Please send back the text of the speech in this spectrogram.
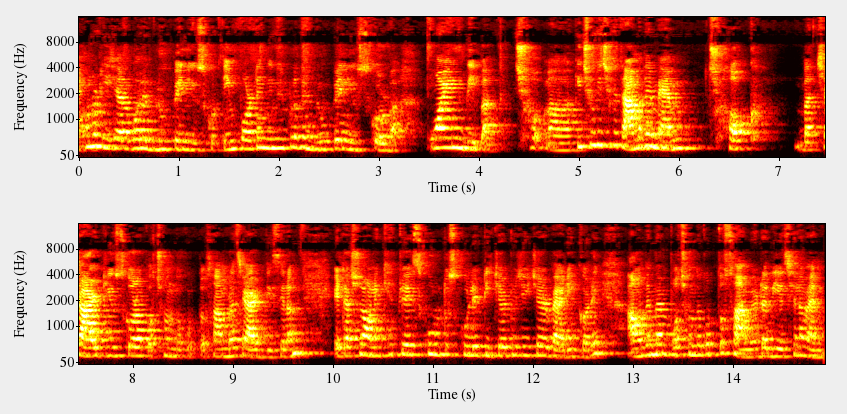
এখনও টিচাররা বলে ব্লু পেন ইউজ করতে। ইম্পর্টেন্ট জিনিসগুলোতে ব্লু পেন ইউজ করবা। পয়েন্ট দিবা। কিছু কিছু ক্ষেত্রে আমাদের ম্যাম ছক বা চার্ট ইউজ করা পছন্দ করতো। আমরা চার্ট দিয়েছিলাম। এটা আসলে অনেক ক্ষেত্রে স্কুল টু স্কুলে টিচার টু টিচার ব্যারি করে। আমাদের ম্যাম পছন্দ করতো সো আমি ওটা দিয়েছিলাম and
